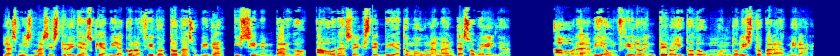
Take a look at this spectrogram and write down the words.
Las mismas estrellas que había conocido toda su vida, y sin embargo, ahora se extendía como una manta sobre ella. Ahora había un cielo entero y todo un mundo listo para admirar.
